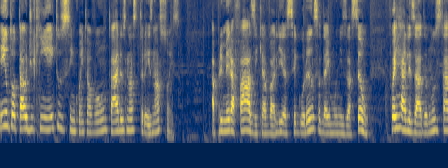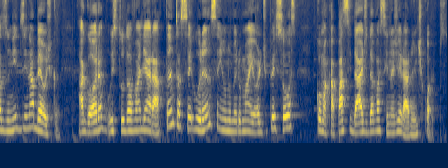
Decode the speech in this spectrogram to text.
em um total de 550 voluntários nas três nações. A primeira fase, que avalia a segurança da imunização, foi realizada nos Estados Unidos e na Bélgica. Agora, o estudo avaliará tanto a segurança em um número maior de pessoas, como a capacidade da vacina gerar anticorpos.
